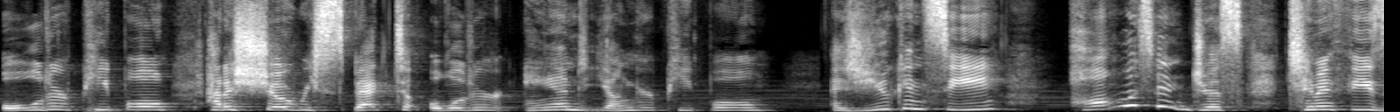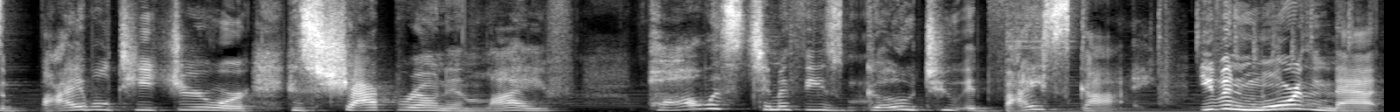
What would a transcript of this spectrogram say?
older people, how to show respect to older and younger people. As you can see, Paul wasn't just Timothy's Bible teacher or his chaperone in life. Paul was Timothy's go to advice guy. Even more than that,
